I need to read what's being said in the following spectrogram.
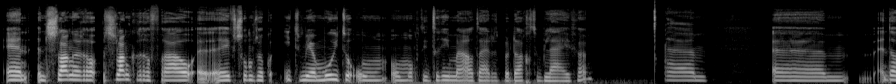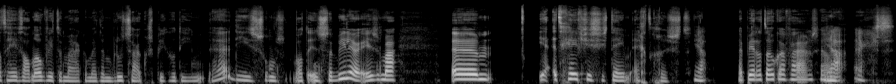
En een slangere, slankere vrouw eh, heeft soms ook iets meer moeite om, om op die drie maaltijden per dag te blijven. Ehm, ehm, en dat heeft dan ook weer te maken met een bloedsuikerspiegel die, hè, die soms wat instabieler is. Maar ehm, ja, het geeft je systeem echt rust. Ja. Heb jij dat ook ervaren zelf? Ja, echt.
